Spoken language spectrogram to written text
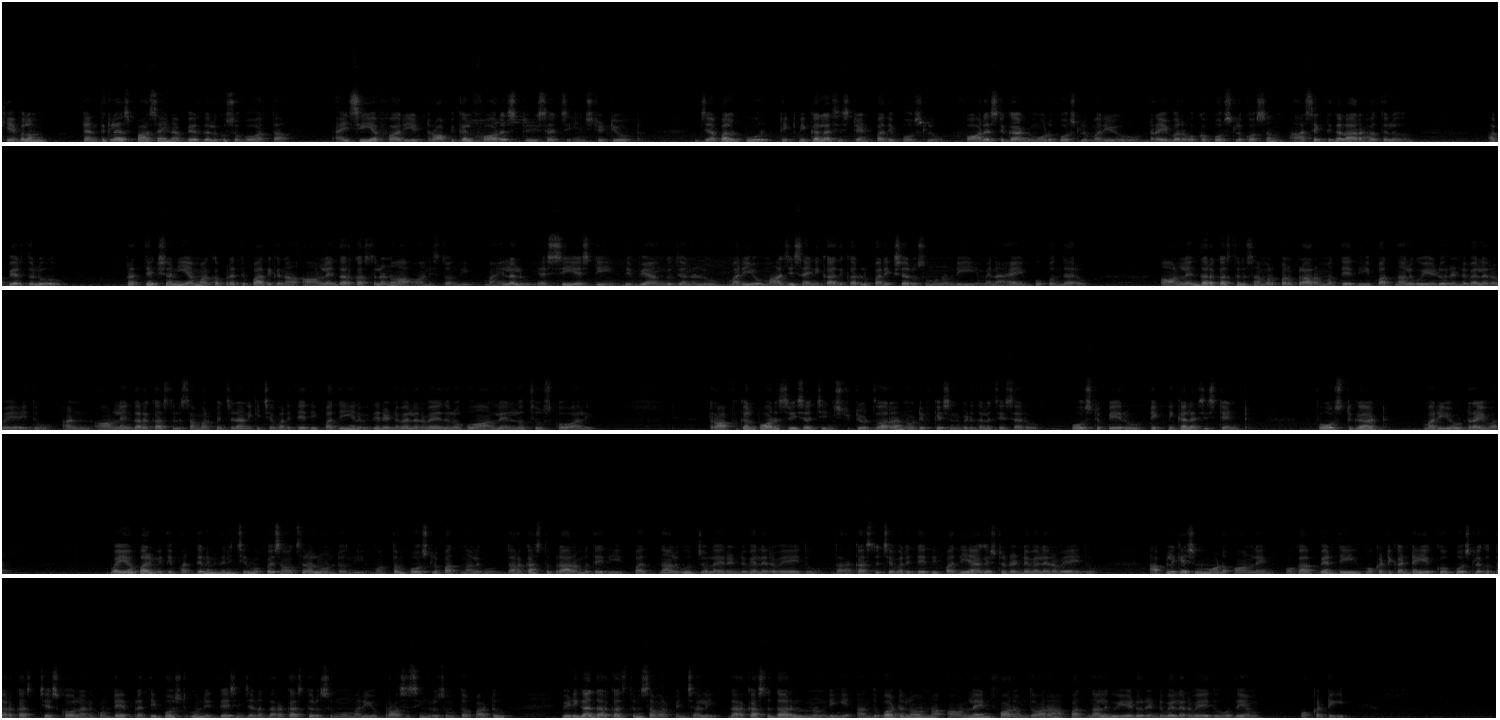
కేవలం tenth class pass అయిన అభ్యర్థులకు శుభవార్త. ICFRE tropical forest research institute Jabalpur technical assistant పది పోస్టులు ఫారెస్ట్ గార్డ్ మూడు పోస్టులు మరియు డ్రైవర్ ఒక పోస్టుల కోసం ఆసక్తి గల అర్హతలు అభ్యర్థులు ప్రత్యక్ష నియామక ప్రతిపాదికన ఆన్లైన్ దరఖాస్తులను ఆహ్వానిస్తోంది. మహిళలు ఎస్సీ ఎస్టీ దివ్యాంగజనులు మరియు మాజీ సైనికాధికారులు పరీక్ష రుసుము నుండి మినహాయింపు పొందారు. ఆన్లైన్ దరఖాస్తుల సమర్పణ ప్రారంభ తేదీ పద్నాలుగు ఏడు రెండు వేల ఇరవై ఐదు. అండ్ ఆన్లైన్ దరఖాస్తులు సమర్పించడానికి చివరి తేదీ పది ఎనిమిది రెండు వేల ఇరవై ఐదులోపు ఆన్లైన్లో చూసుకోవాలి. ట్రాఫికల్ ఫారెస్ట్ రీసెర్చ్ ఇన్స్టిట్యూట్ ద్వారా నోటిఫికేషన్ విడుదల చేశారు. పోస్ట్ పేరు టెక్నికల్ అసిస్టెంట్ పోస్ట్ గార్డ్ మరియు డ్రైవర్. వయో పరిమితి పద్దెనిమిది నుంచి ముప్పై సంవత్సరాలు ఉంటుంది. మొత్తం పోస్టులు పద్నాలుగు. దరఖాస్తు ప్రారంభ తేదీ పద్నాలుగు జూలై రెండు వేల ఇరవై ఐదు. దరఖాస్తు చివరి తేదీ పది ఆగస్టు రెండు వేల ఇరవై ఐదు. Application mode online. ఒక అభ్యర్థి ఒకటి కంటే ఎక్కువ పోస్టులకు దరఖాస్తు చేసుకోవాలనుకుంటే ప్రతి పోస్టుకు నిర్దేశించిన దరఖాస్తు రుసుము మరియు ప్రాసెసింగ్ రుసుముతో పాటు విడిగా దరఖాస్తును సమర్పించాలి. దరఖాస్తుదారుల నుండి అందుబాటులో ఉన్న ఆన్లైన్ ఫారం ద్వారా పద్నాలుగు ఏడు రెండు వేల ఇరవై ఐదు ఉదయం ఒకటి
